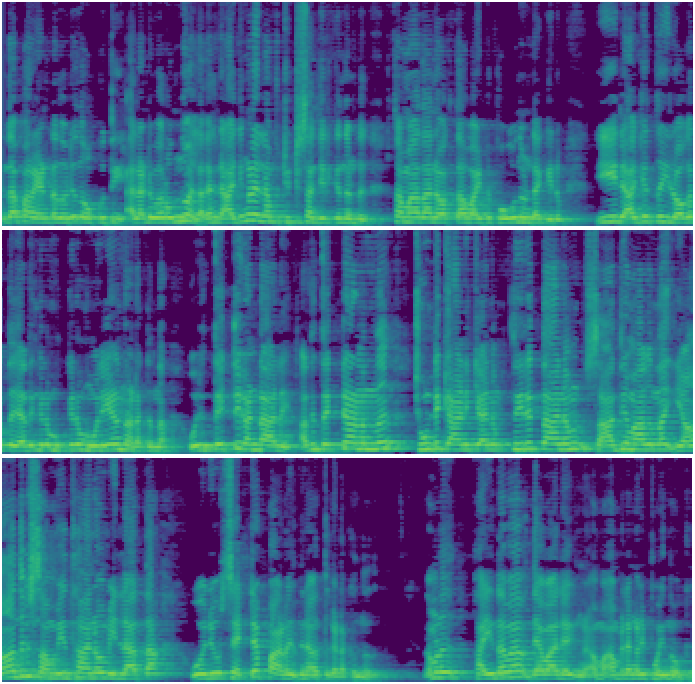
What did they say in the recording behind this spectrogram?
എന്താ പറയേണ്ടത് ഒരു നോക്കുത്തി. അല്ലാണ്ട് വേറെ ഒന്നുമല്ല അദ്ദേഹം രാജ്യങ്ങളെല്ലാം ചുറ്റി സഞ്ചരിക്കുന്നുണ്ട്. സമാധാന വക്താവായിട്ട് പോകുന്നുണ്ടെങ്കിലും ഈ രാജ്യത്ത് ഈ ലോകത്ത് ഏതെങ്കിലും മുക്കിലും മൂലയിലും നടക്കുന്ന ഒരു തെറ്റ് കണ്ടാൽ അത് തെറ്റാണെന്ന് ചൂണ്ടിക്കാണിക്കാനും തിരുത്താനും സാധ്യമാകുന്ന യാതൊരു സംവിധാനവും ഇല്ലാത്ത ഒരു സെറ്റപ്പാണ് ഇതിനകത്ത് കിടക്കുന്നത്. നമ്മൾ ഹൈന്ദവ ദേവാലയ അമ്പലങ്ങളിൽ പോയി നോക്ക്.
